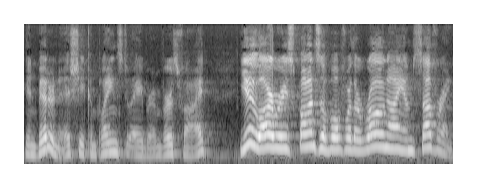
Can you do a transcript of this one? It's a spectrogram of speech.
In bitterness, she complains to Abram, verse 5 You are responsible for the wrong I am suffering.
